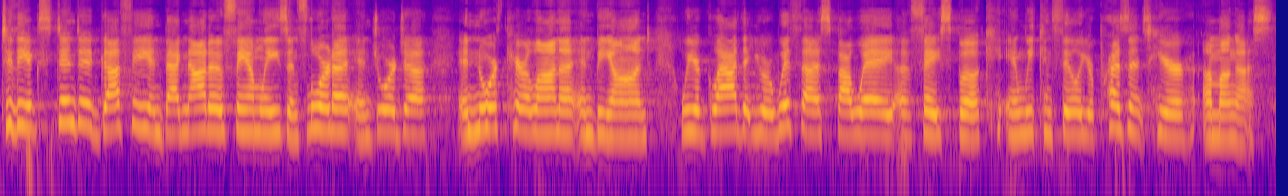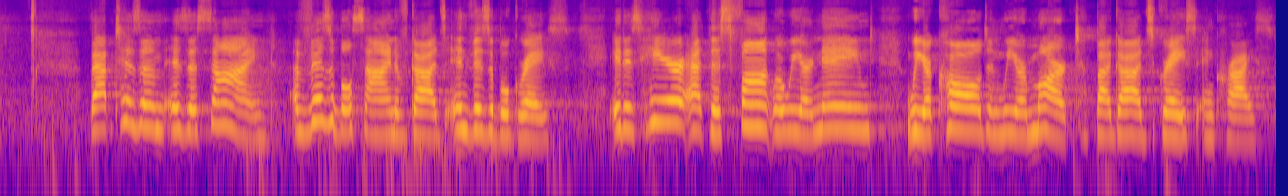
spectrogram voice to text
To the extended Guffey and Bagnado families in Florida and Georgia and North Carolina and beyond, we are glad that you are with us by way of Facebook and we can feel your presence here among us. Baptism is a sign, a visible sign of God's invisible grace. It is here at this font where we are named, we are called, and we are marked by God's grace in Christ.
